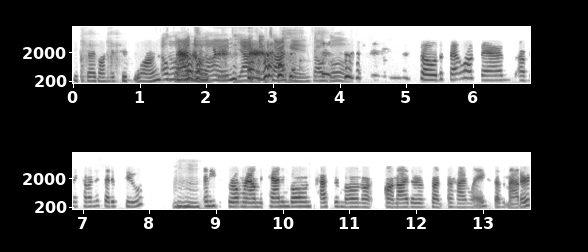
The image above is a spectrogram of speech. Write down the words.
keep you guys on here too long. Oh No, god, that's fine. Yeah, keep talking. It's all gold. so the Fetlock bands, um, they come in a set of two, Mhm. and you just throw them around the cannon bone, pastern bone, or on either front or hind legs. Doesn't matter.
